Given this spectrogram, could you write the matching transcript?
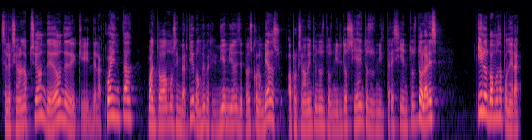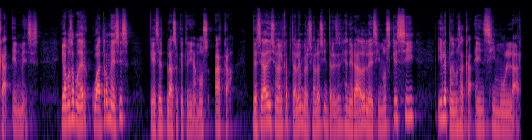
Selecciona una opción, de dónde, de, qué, de la cuenta, cuánto vamos a invertir. Vamos a invertir 10 millones de pesos colombianos, aproximadamente unos 2.200, 2.300 dólares, y los vamos a poner acá en meses y vamos a poner cuatro meses, que es el plazo que teníamos acá. ¿Desea adicionar el capital a inversión a los intereses generados? Le decimos que sí y le ponemos acá en simular.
